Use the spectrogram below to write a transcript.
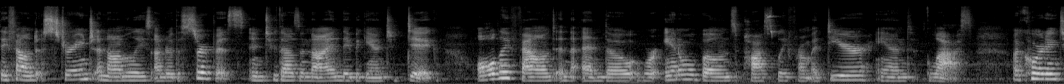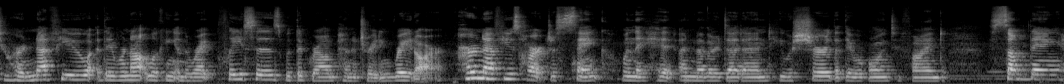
They found strange anomalies under the surface. In 2009, they began to dig. All they found in the end, though, were animal bones, possibly from a deer, and glass. According to her nephew, they were not looking in the right places with the ground penetrating radar. Her nephew's heart just sank when they hit another dead end. He was sure that they were going to find something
